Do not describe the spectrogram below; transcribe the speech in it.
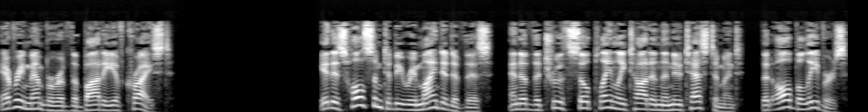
every member of the body of Christ. It is wholesome to be reminded of this, and of the truth so plainly taught in the New Testament, that all believers,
